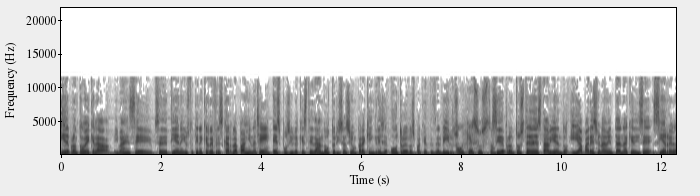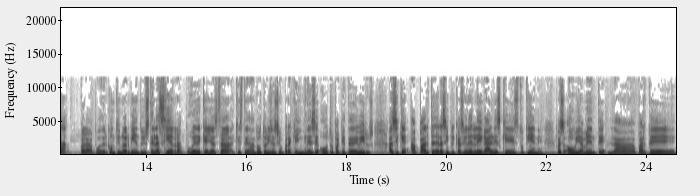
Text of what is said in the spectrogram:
y de pronto ve que la imagen se, se detiene y usted tiene que refrescar la página, Sí. es posible que esté dando autorización para que ingrese otro de los paquetes del virus. Uy, qué susto. Si de pronto usted está viendo y aparece una ventana que dice ciérrela para poder continuar viendo y usted la cierra, puede que ella está, que esté dando autorización para que ingrese otro paquete de virus. Así que aparte de las implicaciones legales que esto tiene, pues obviamente la parte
